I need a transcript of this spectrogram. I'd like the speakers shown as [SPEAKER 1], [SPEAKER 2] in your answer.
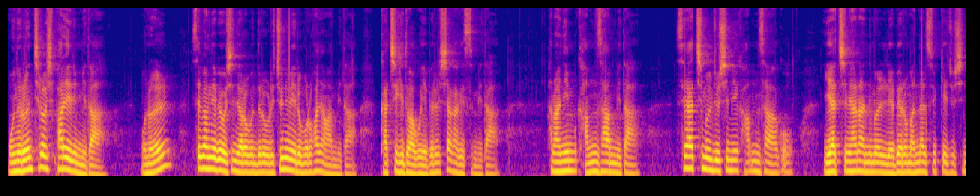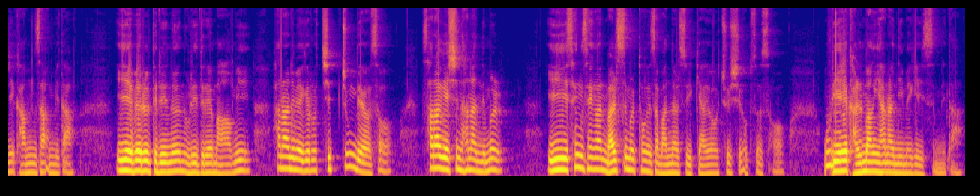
[SPEAKER 1] 오늘은 7월 18일입니다. 오늘 새벽 예배 오신 여러분들을 우리 주님의 이름으로 환영합니다. 같이 기도하고 예배를 시작하겠습니다. 하나님 감사합니다. 새 아침을 주심이 감사하고 이 아침에 하나님을 예배로 만날 수 있게 해주시니 감사합니다. 이 예배를 드리는 우리들의 마음이 하나님에게로 집중되어서 살아계신 하나님을 이 생생한 말씀을 통해서 만날 수 있게 하여 주시옵소서. 우리의 갈망이 하나님에게 있습니다.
